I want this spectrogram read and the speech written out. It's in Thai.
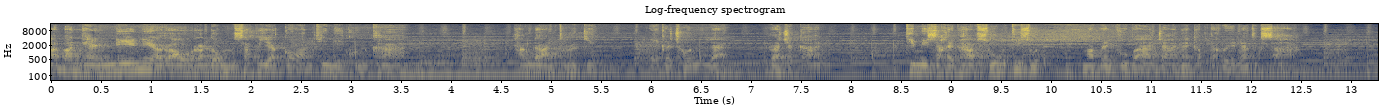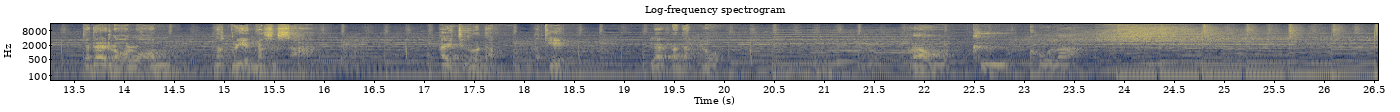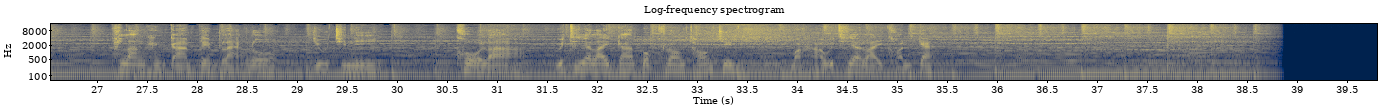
ถาบันแห่งนี้เนี่ยเราระดมทรัพยากรที่มีคุณค่า ทั้งด้านธุรกิจ เอกชนและราชการ ที่มีศักยภาพสูงที่สุดมาเป็นครูบาอาจารย์ให้กับนักเรียนนักศึกษา จะได้หล่อหลอมนักเรียนนักศึกษา ให้ถึงระดับประเทศ และระดับโลก เราคือโคลาพลังแห่งการเปลี่ยนแปลงโลก อยู่ที่นี่ โคลาวิทยาลัยการปกครองท้องถิ่น มหาวิทยาลัยขอนแก่น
